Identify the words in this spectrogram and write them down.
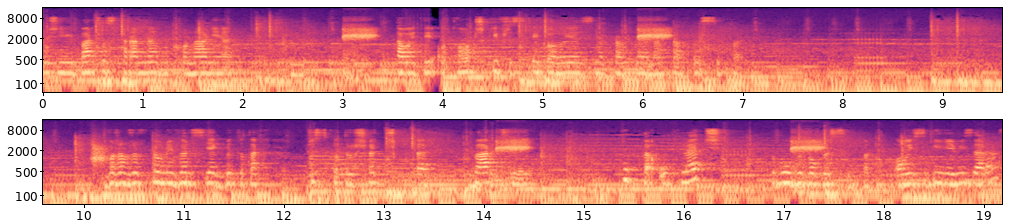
później bardzo staranne wykonanie całej tej otoczki, wszystkiego jest naprawdę, naprawdę super. Uważam, że w pełnej wersji jakby to tak wszystko troszeczkę bardziej kupę upleć, to byłoby w ogóle super. Oj, zginie mi zaraz.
